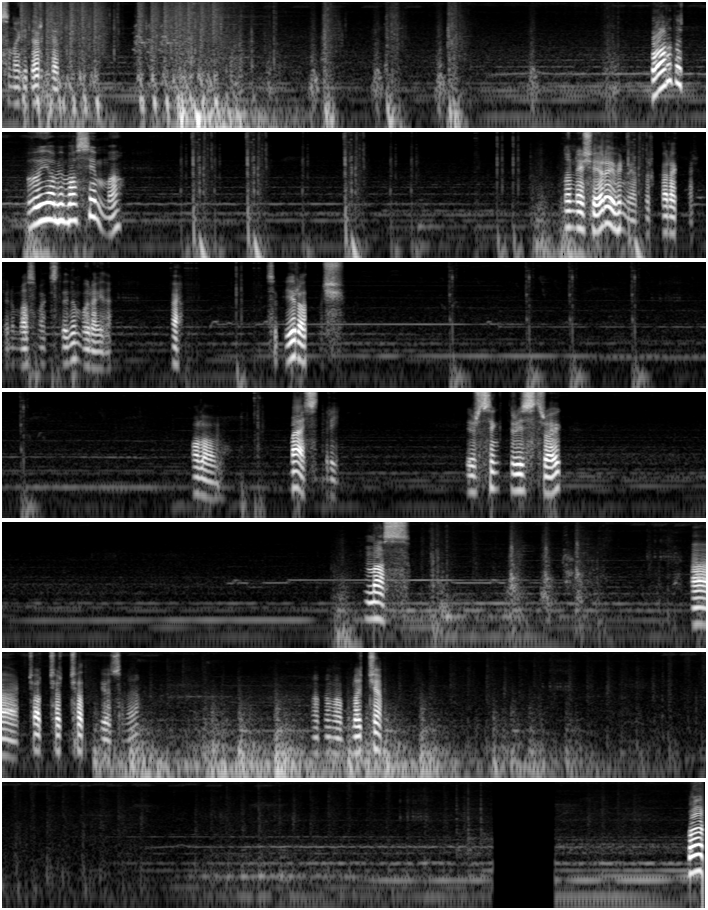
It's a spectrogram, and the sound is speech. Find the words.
Barakasına giderken Bu arada I'ya bir basayım mı? Bunlar ne işe yarıyor bilmiyorum. Dur karakter. Benim basmak istediğim buraydı. Heh. Spear atmış. Mastery. Piercing 3 strike. Nas. Ha, çat çat çat diyorsun ha. Adım ablacım.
